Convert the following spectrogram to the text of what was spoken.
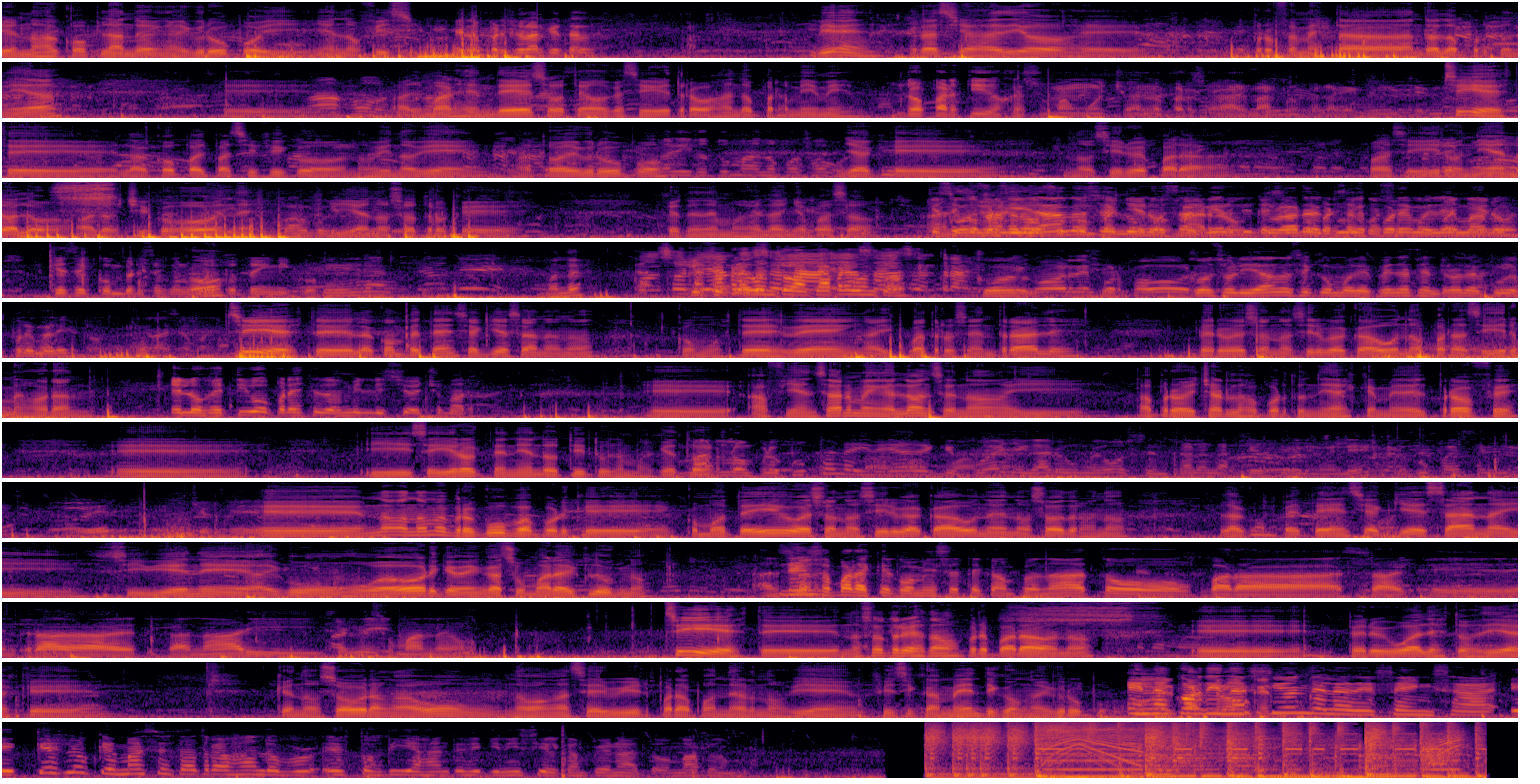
seguirnos acoplando en el grupo y, y en lo físico. ¿En lo personal qué tal? Bien, gracias a Dios, eh, el profe me está dando la oportunidad. Eh, al margen de eso, tengo que seguir trabajando para mí mismo. Dos partidos que suman mucho en lo personal, Marlon. para que- Sí, este, la Copa del Pacífico nos vino bien a todo el grupo, ya que nos sirve para, para seguir uniendo a los, a los chicos jóvenes y a nosotros que, que tenemos el año pasado. ¿Qué se conversa con sus Consolidándose como compañeros, zaguero Marlon? ¿Qué se titular del conversa Club con sus compañeros? ¿Qué se conversa con el cuerpo técnico? ¿Mande? Acá preguntó, acá preguntó. Con- consolidándose como defensa central del Club Sport MLE. Sí, este, la competencia aquí es sana, ¿no? Como ustedes ven, hay cuatro centrales, pero eso nos sirve a cada uno para seguir mejorando. El objetivo para este 2018, Marlon. Eh, afianzarme en el 11, ¿no? Y aprovechar las oportunidades que me dé el profe eh, y seguir obteniendo títulos más que todo. Marlon, ¿preocupa la idea de que pueda llegar un nuevo central a la gente del Emelec? ¿Preocupa esa idea? Eh, no, no me preocupa porque, como te digo, eso nos sirve a cada uno de nosotros, ¿no? La competencia aquí es sana y si viene algún jugador que venga a sumar al club, ¿no? Ansioso para que comience este campeonato, para eh, de entrada ganar y seguir sumando. Sí, este, nosotros ya estamos preparados, ¿no? Eh, pero igual estos días que, que nos sobran aún nos van a servir para ponernos bien físicamente y con el grupo. En la coordinación de la defensa, eh, ¿qué es lo que más se está trabajando por estos días antes de que inicie el campeonato, Marlon?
